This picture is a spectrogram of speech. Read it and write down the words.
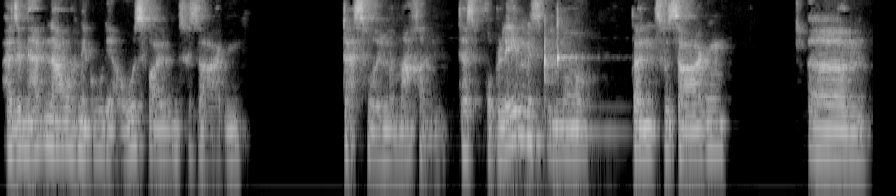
Also wir hatten da auch eine gute Auswahl, um zu sagen, das wollen wir machen. Das Problem ist immer dann zu sagen, ähm,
